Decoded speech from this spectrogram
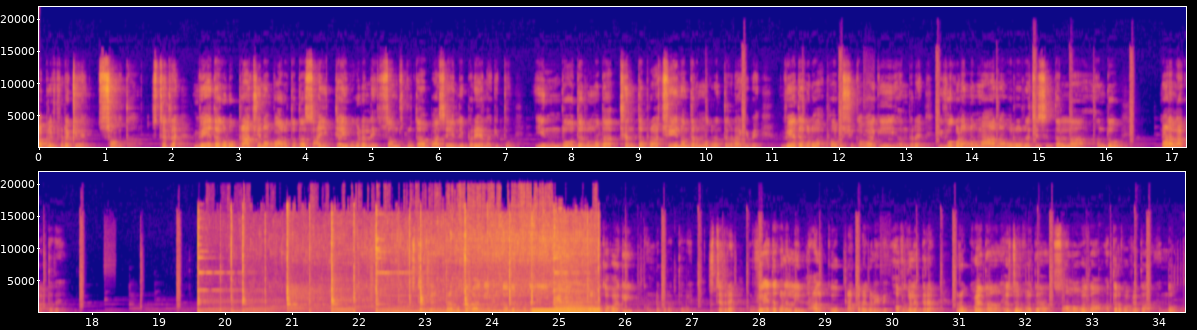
Public ಫುಡಕ್ಕೆ ಸ್ವಾಗತ. ಸ್ನೇಹಿತರೆ, ವೇದಗಳು ಪ್ರಾಚೀನ ಭಾರತದ ಸಾಹಿತ್ಯ ಇವುಗಳಲ್ಲಿ ಸಂಸ್ಕೃತ ಭಾಷೆಯಲ್ಲಿ ಬರೆಯಲಾಗಿದ್ದು, ಹಿಂದೂ ಧರ್ಮದ ಅತ್ಯಂತ ಪ್ರಾಚೀನ ಧರ್ಮಗ್ರಂಥಗಳಾಗಿವೆ. ವೇದಗಳು ಅಪೌರುಷಿಕವಾಗಿ ಅಂದರೆ ಇವುಗಳನ್ನು ಮಾನವರು ರಚಿಸಿದ್ದಲ್ಲ ಎಂದು ಹೇಳಲಾಗುತ್ತದೆ. ಪ್ರಮುಖವಾಗಿ ಹಿಂದೂ ಧರ್ಮದಲ್ಲಿ ವೇದಗಳು ಪ್ರಮುಖವಾಗಿ ಕಂಡುಬರುತ್ತವೆ. ಸ್ನೇಹಿತರೆ ವೇದಗಳಲ್ಲಿ ನಾಲ್ಕು ಪ್ರಕಾರಗಳಿವೆ. ಅವುಗಳೆಂದರೆ ಋಗ್ವೇದ, ಯಜುರ್ವೇದ, ಸಾಮವೇದ, ಅಥರ್ವವೇದ ಎಂದು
